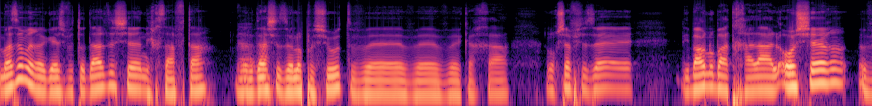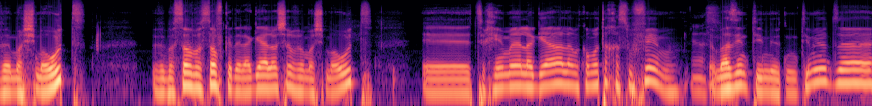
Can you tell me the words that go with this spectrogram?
מה זה מרגש, ותודה על זה שנחשפת. ואני יודע. שזה לא פשוט, וככה, אני חושב שזה, דיברנו בהתחלה על אושר ומשמעות, ובסוף בסוף, כדי להגיע לאושר ומשמעות, אה, צריכים אה, להגיע למקומות החשופים. Yes. מה זה אינטימיות? אינטימיות זה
